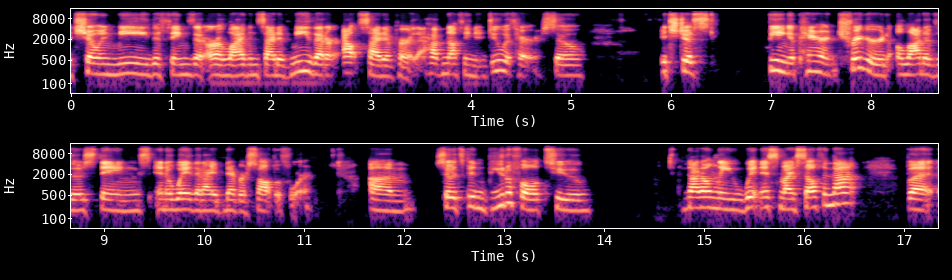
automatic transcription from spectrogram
it's showing me the things that are alive inside of me that are outside of her that have nothing to do with her so it's just being a parent triggered a lot of those things in a way that I'd never saw before. Um, so it's been beautiful to not only witness myself in that, but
